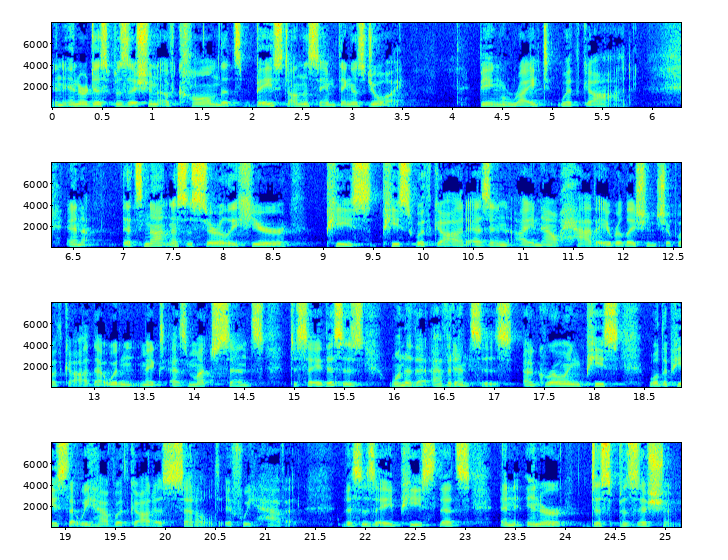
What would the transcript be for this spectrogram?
an inner disposition of calm that's based on the same thing as joy, being right with God. And it's not necessarily here peace, peace with God, as in I now have a relationship with God. That wouldn't make as much sense to say this is one of the evidences, a growing peace. Well, the peace that we have with God is settled if we have it. This is a peace that's an inner disposition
